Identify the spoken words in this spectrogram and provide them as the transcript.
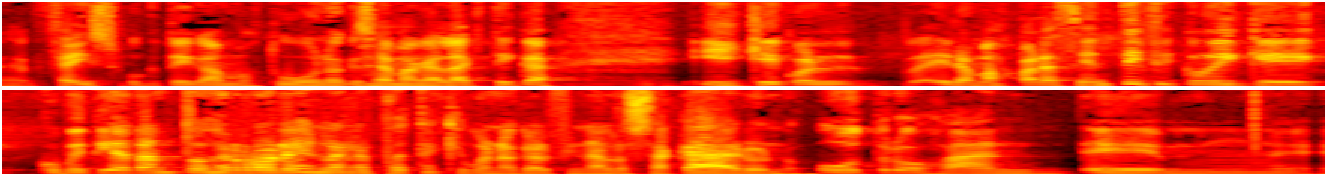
eh, Facebook, digamos, tuvo uno que se llama Mm. Galáctica, y que era más para científico y que cometía tantos errores en las respuestas que, bueno, que al final lo sacaron. Otros han, eh,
